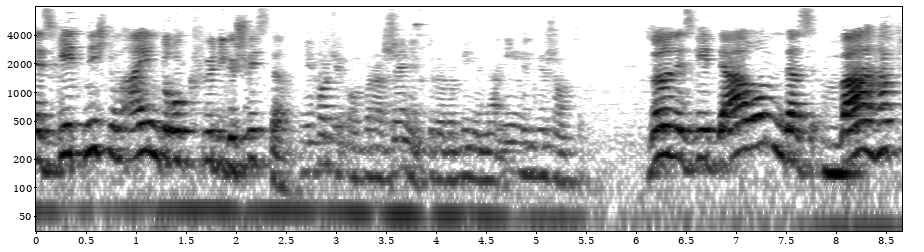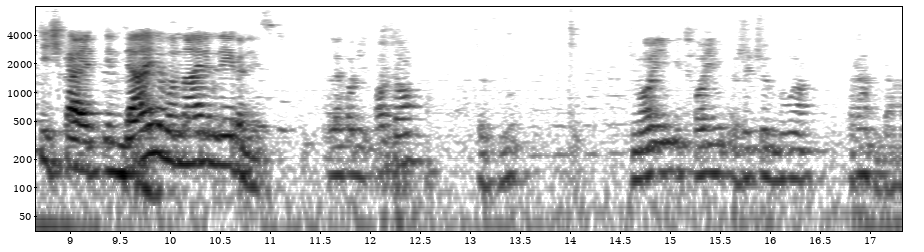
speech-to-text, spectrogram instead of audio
Es geht nicht um Eindruck für die Geschwister, Nie chodzi o wrażenie, które robimy na innych wierzących, sondern es geht darum, dass Wahrhaftigkeit in deinem und meinem Leben ist. ale chodzi o to, w, w moim i Twoim życiu była prawda.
